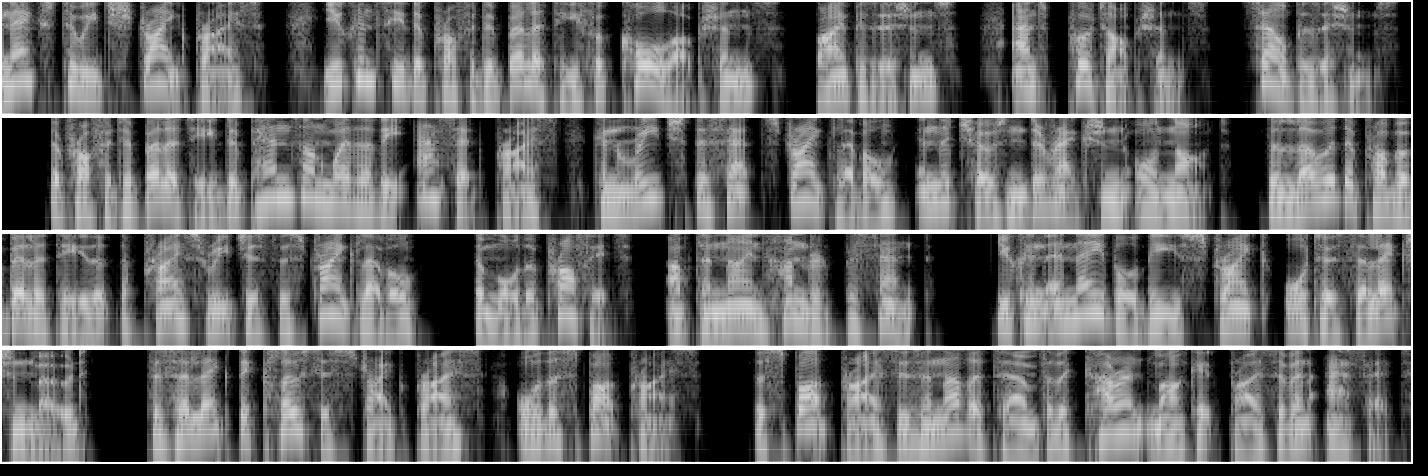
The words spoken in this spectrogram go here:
Next to each strike price, you can see the profitability for call options, buy positions, and put options, sell positions. The profitability depends on whether the asset price can reach the set strike level in the chosen direction or not. The lower the probability that the price reaches the strike level, the more the profit, up to 900%. You can enable the Strike Auto Selection mode to select the closest strike price or the spot price. The spot price is another term for the current market price of an asset.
